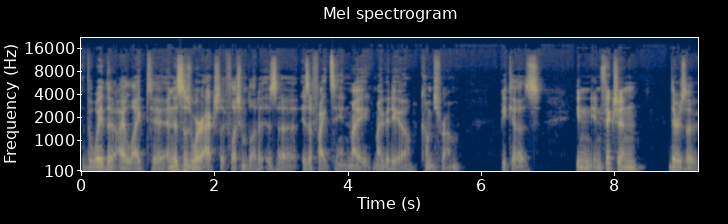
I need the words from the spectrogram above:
the way that I like to and this is where actually Flesh and Blood is a is a fight scene. My my video comes from because in in fiction there's a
